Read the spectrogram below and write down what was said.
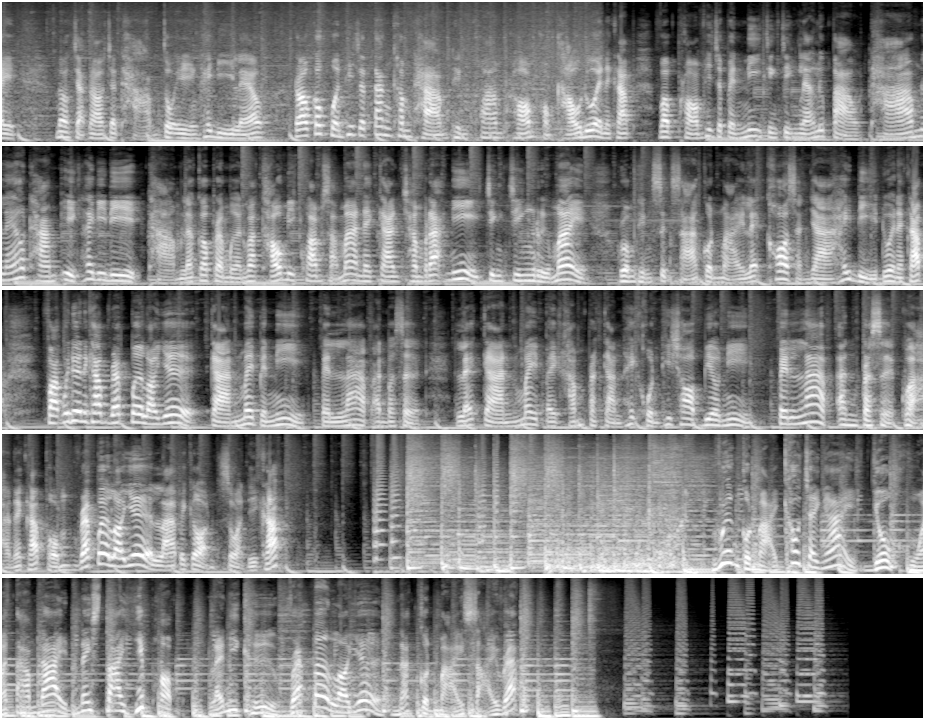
นอกจากเราจะถามตัวเองให้ดีแล้ว เราก็ควรที่จะตั้งคำถามถึงความพร้อมของเขาด้วยนะครับ ว่าพร้อมที่จะเป็นหนี้จริง ๆ แล้วหรือเปล่า ถามแล้วถามอีกให้ดีๆ ถามแล้วก็ประเมินว่าเขามีความสามารถในการชำระหนี้จริง ๆ หรือไม่ รวมถึงศึกษากฎหมายและข้อสัญญาให้ดีด้วยนะครับ ฝากไว้ด้วยนะครับ Rapper Lawyer การไม่เป็นหนี้เป็นลาบอันประเสริฐ และการไม่ไปค้ำประกันให้คนที่ชอบเบี้ยวหนี้ เป็นลาบอันประเสริฐกว่านะครับผม Rapper Lawyer ลาไปก่อน สวัสดีครับ เรื่องกฎหมายเข้าใจง่าย โยกหัวตามได้ในสไตล์ฮิปฮอปและนี่คือ Rapper Lawyer นักกฎหมายสายแรป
